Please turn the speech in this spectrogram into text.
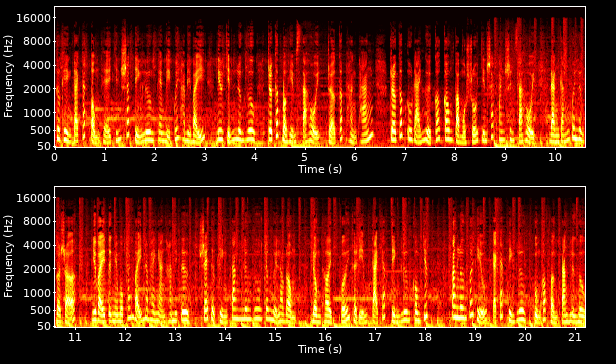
thực hiện cải cách tổng thể chính sách tiền lương theo nghị quyết 27, điều chỉnh lương hưu, trợ cấp bảo hiểm xã hội, trợ cấp hàng tháng, trợ cấp ưu đãi người có công và một số chính sách an sinh xã hội đang gắn với lương cơ sở. Như vậy, từ ngày 1 tháng 7 năm 2024 sẽ thực hiện tăng lương hưu cho người lao động, đồng thời với thời điểm cải cách tiền lương công chức Tăng lương tối thiểu, cải cách tiền lương cũng có phần tăng lương hưu.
